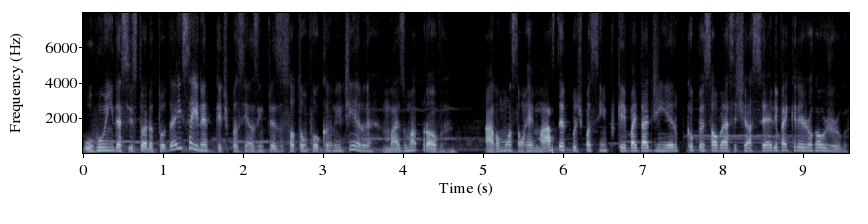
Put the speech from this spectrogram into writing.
O ruim dessa história toda é isso aí, né? Porque, tipo assim, as empresas só estão focando em dinheiro, né? Mais uma prova. Ah, vamos lançar um remaster, por, tipo assim, porque vai dar dinheiro, porque o pessoal vai assistir a série e vai querer jogar o jogo.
